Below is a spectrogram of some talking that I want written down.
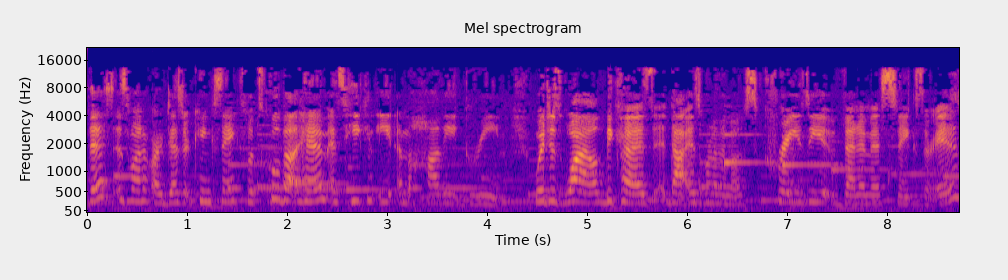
This is one of our desert king snakes. What's cool about him is he can eat a Mojave green, which is wild because that is one of the most crazy venomous snakes there is.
